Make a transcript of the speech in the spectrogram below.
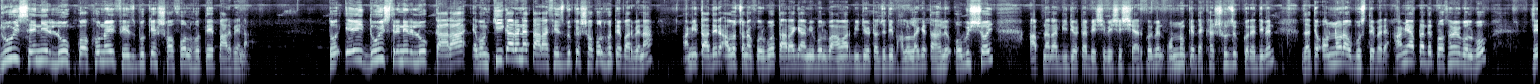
দুই শ্রেণির লোক কখনোই ফেসবুকে সফল হতে পারবে না। তো এই দুই শ্রেণির লোক কারা এবং কি কারণে তারা ফেসবুকে সফল হতে পারবে না, আমি তাদের আলোচনা করব। তার আগে আমি বলব, আমার ভিডিওটা যদি ভালো লাগে তাহলে অবশ্যই আপনারা ভিডিওটা বেশি বেশি শেয়ার করবেন, অন্যকে দেখার সুযোগ করে দিবেন, যাতে অন্যরাও বুঝতে পারে। আমি আপনাদের প্রথমে বলব যে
